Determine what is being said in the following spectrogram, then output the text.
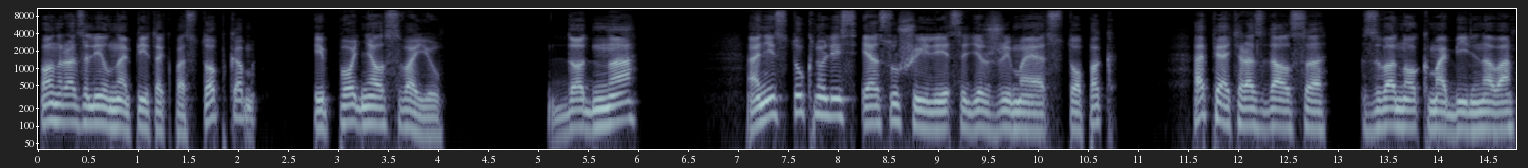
Он разлил напиток по стопкам и поднял свою. До дна. Они стукнулись и осушили содержимое стопок. Опять раздался звонок мобильного.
